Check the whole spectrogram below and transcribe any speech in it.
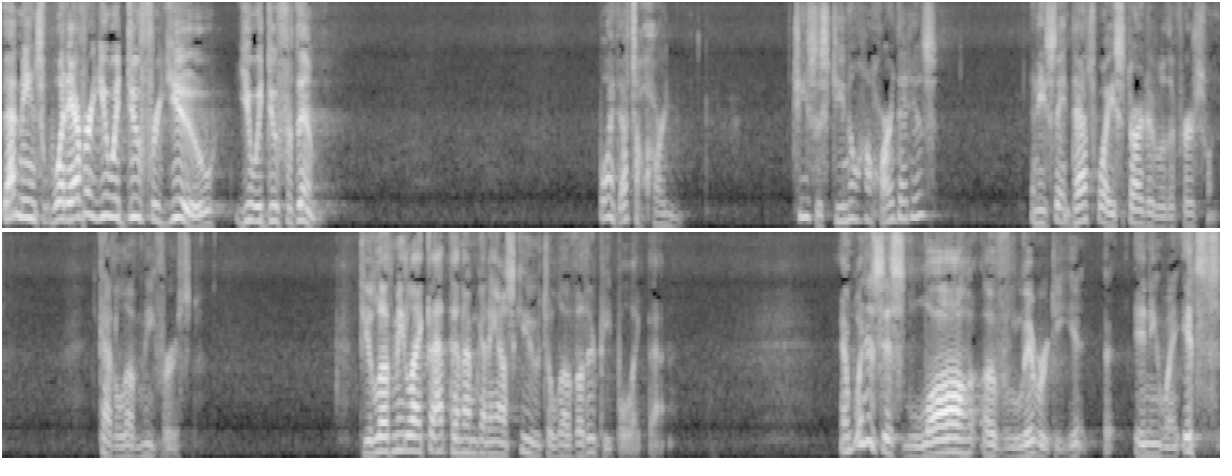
That means whatever you would do for you, you would do for them. Boy, that's a hard. Jesus, do you know how hard that is? And he's saying that's why he started with the first one. You got to love me first. If you love me like that, then I'm going to ask you to love other people like that. And what is this law of liberty uh, anyway? It's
